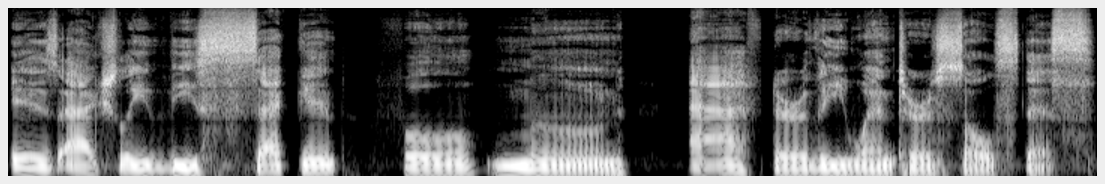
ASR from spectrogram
is actually the second full moon after the winter solstice.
